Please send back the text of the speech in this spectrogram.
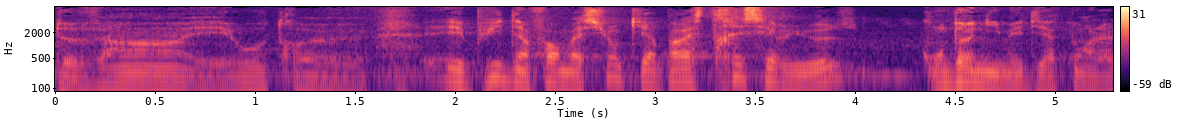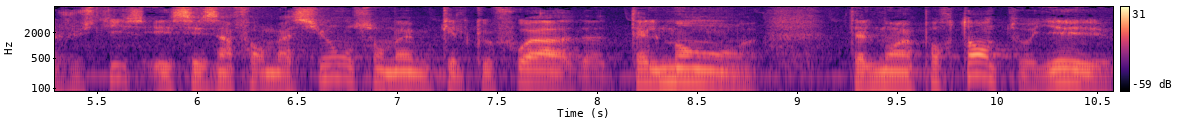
de vin et autres, et puis d'informations qui apparaissent très sérieuses qu'on donne immédiatement à la justice. Et ces informations sont même quelquefois tellement, tellement importantes. Vous voyez,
